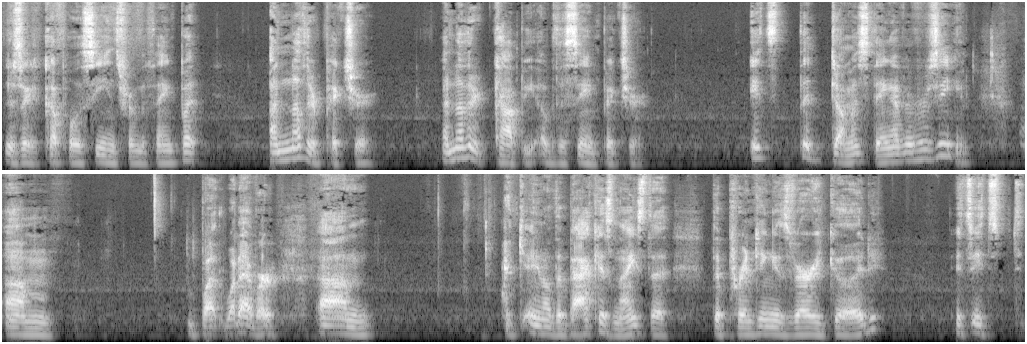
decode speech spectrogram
there's like a couple of scenes from the thing, but another picture, another copy of the same picture. It's the dumbest thing I've ever seen. Um, but whatever. Um, you know, the back is nice. The the printing is very good. It's it's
